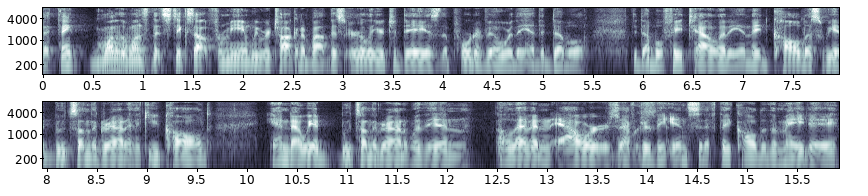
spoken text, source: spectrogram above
I think one of the ones that sticks out for me, and we were talking about this earlier today, is the Porterville where they had the double, the double fatality, and they'd called us. We had boots on the ground. I think you called, and uh, we had boots on the ground within 11 hours after was, the incident. If they called to the Mayday,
